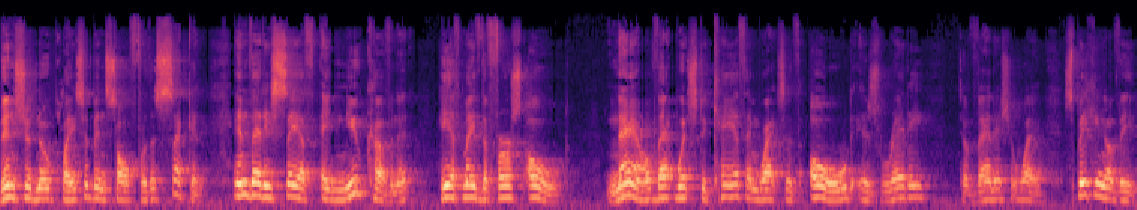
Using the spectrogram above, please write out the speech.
then should no place have been sought for the second. In that he saith, A new covenant he hath made the first old. Now that which decayeth and waxeth old is ready to vanish away. Speaking of the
